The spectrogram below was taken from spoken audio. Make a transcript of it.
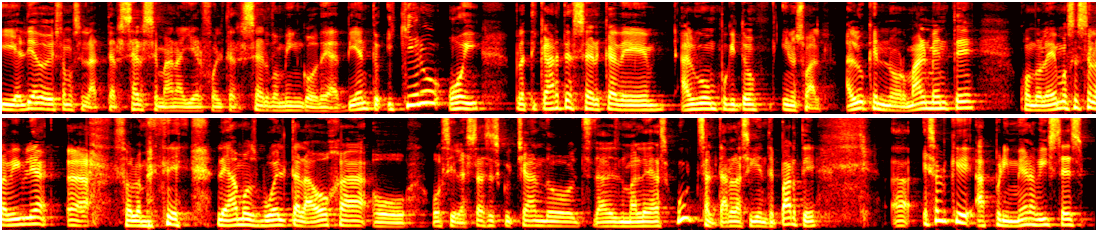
Y el día de hoy estamos en la tercera semana, ayer fue el tercer domingo de Adviento y quiero hoy platicarte acerca de algo un poquito inusual, algo que normalmente cuando leemos esto en la Biblia, uh, solamente le damos vuelta a la hoja o, o, si la estás escuchando, tal vez más le das uh, saltar a la siguiente parte. Uh, es algo que a primera vista es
